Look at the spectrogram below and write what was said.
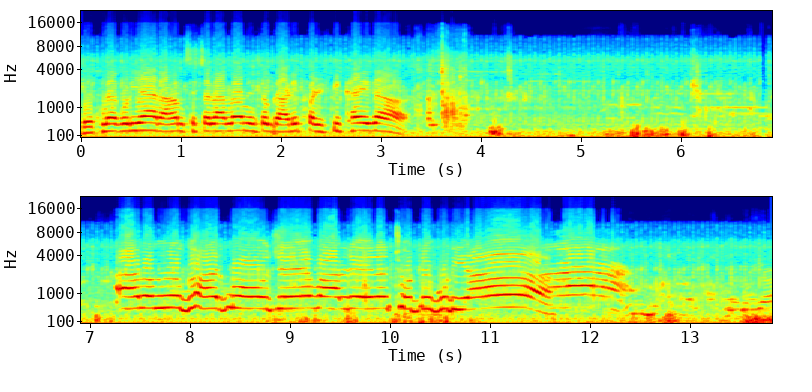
देखना गुड़िया आराम से चलाना नहीं तो गाड़ी पलटी खाएगा। अब हम लोग घर पहुँचे वाले ना छोटी गुड़िया। गुड़िया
